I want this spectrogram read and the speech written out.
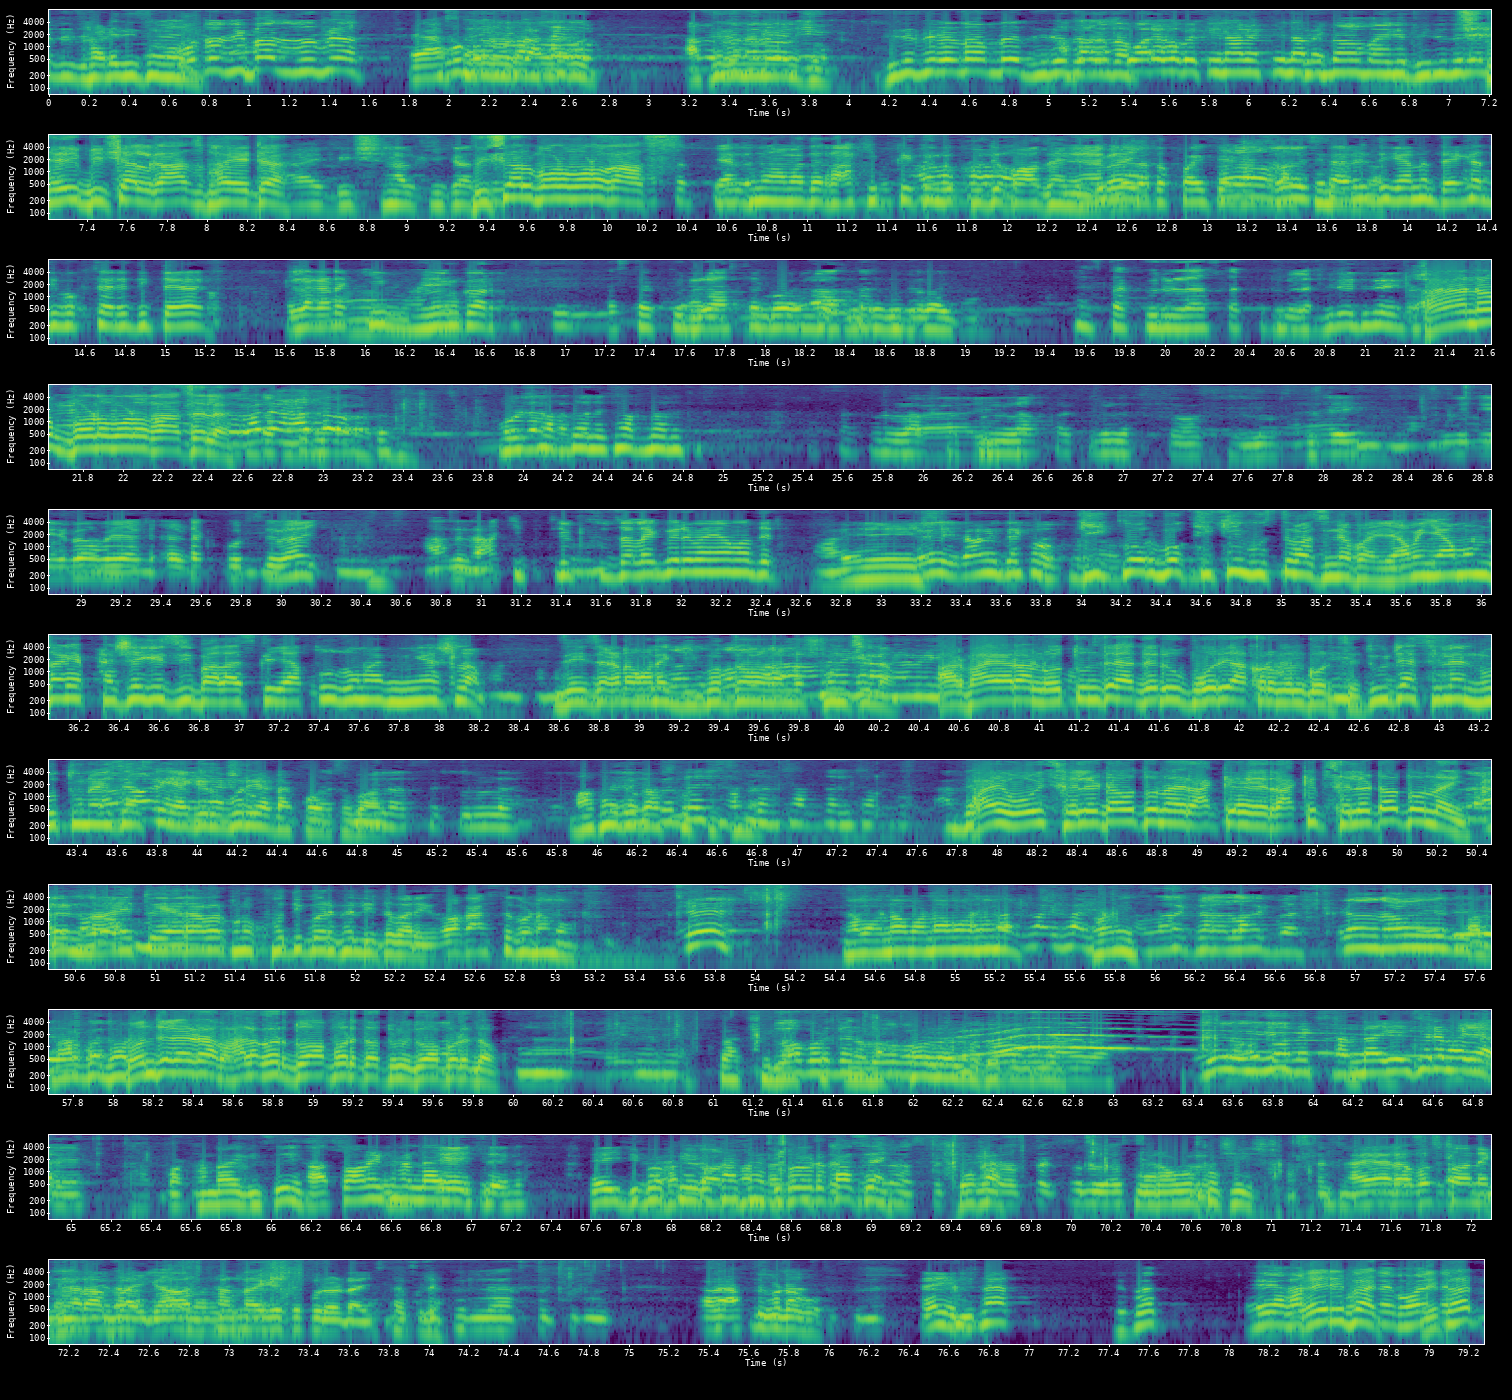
কি কি সেই বিশাল গাছ ভাই এটা। বিশাল ঠিক আছে বিশাল বড় বড় গাছ। এখনও আমাদের রাকিবকে কিন্তু খুঁজে পাওয়া যায়নি। এটা তো পয়সা ওই চারিদিকে না দেখা দিব চারিদিকটা। এলাকাটা কি ভয়ঙ্কর। রাস্তা করে রাস্তা করে রাস্তা করে ভাই। রাস্তা করে রাস্তা করে ধীরে ধীরে ভয়ানক বড় বড় গাছ এলা। সাবধানে সাবধানে। এভাবে অ্যাটাক করছে ভাই আরে রাকিব কে খুঁজা লাগবে রে ভাই আমাদের। দেখো। কি করব কি কি বুঝতে পারছি না ভাই। আমি এমন জায়গায় ফেসে গেছি বাল এত জনক নিয়ে আসলাম যে জায়গাটা অনেক বিপজ্জনক আমরা শুনছিলাম। আর ভাই এরা নতুন তো এদের উপরই আক্রমণ করছে। দুইটা ছেলে নতুন আইছে আজকে একের উপরই অ্যাটাক করছে মাথায় তো কাজ ভাই ওই ছেলেটাও তো নাই রাকি- রাকিব ছেলেটাও তো নাই। আরে নাই তো এর আবার কোনো ক্ষতি করে ফেলিতে পারে। ও কাজ থেকে নামো। মঞ্জুল এটা ভালো করে দোয়া পরে দাও তুমি দোয়া পরে দাও। অনেক ঠান্ডা গেছে রে ভাইয়া। ঠান্ডা গেছে। হাত অনেক ঠান্ডা গেছে। এই দীপকের কাছে দীপকের কাছে। এর অবস্থা শেষ। ভাইয়ার অবস্থা অনেক খারাপ ভাই গা ঠান্ডা গেছে পুরোটাই। আরে আপনি কোটাবো এই রিফাত। রিপেয়ার এই এই রিফাত রিফাত।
